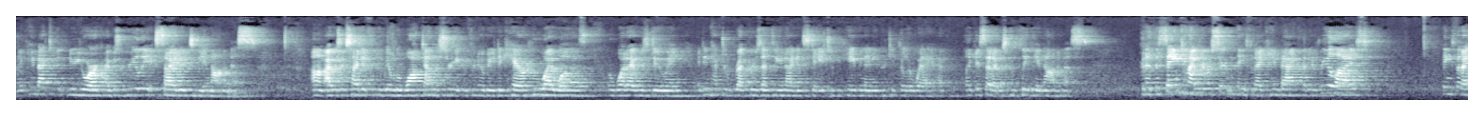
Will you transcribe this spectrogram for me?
When I came back to New York, I was really excited to be anonymous. Um, I was excited to be able to walk down the street and for nobody to care who I was or what I was doing. I didn't have to represent the United States or behave in any particular way. I, like I said, I was completely anonymous. But at the same time, there were certain things that I came back that I realized things that I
